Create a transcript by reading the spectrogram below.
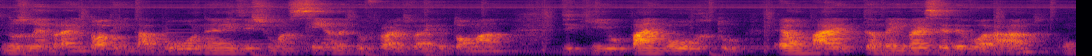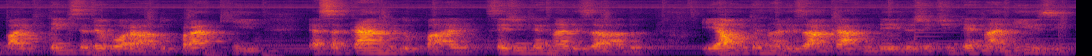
nos lembrar em Totem Tabu. Né? Existe uma cena que o Freud vai retomar de que o pai morto é um pai que também vai ser devorado, um pai que tem que ser devorado para que essa carne do pai seja internalizada e ao internalizar a carne dele a gente internalize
